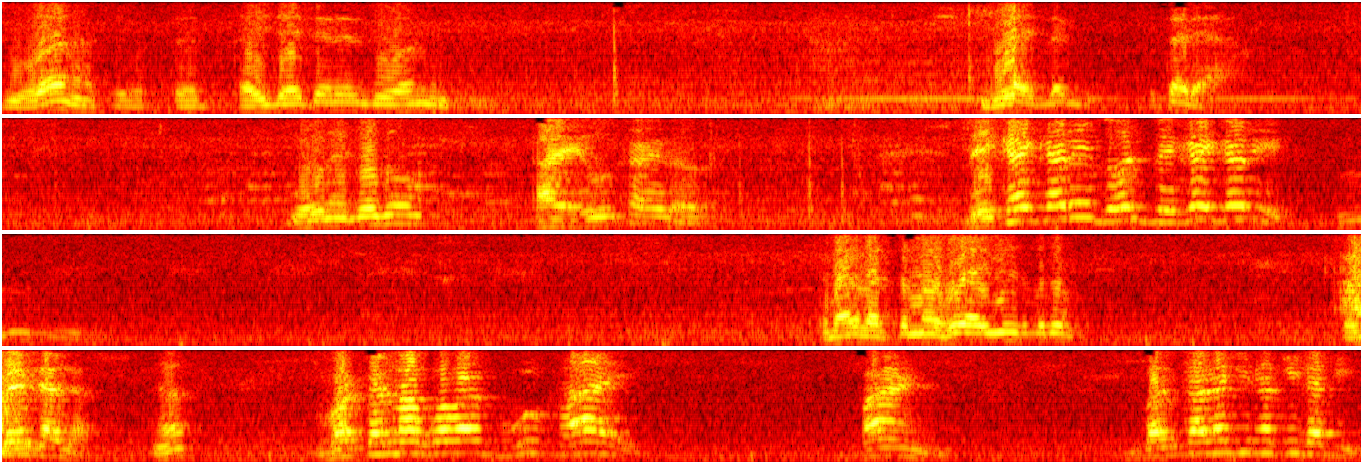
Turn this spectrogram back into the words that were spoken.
જોવાના છે થઈ જાય ત્યારે જોવાનું જોયા એટલે ઉતાર્યા. જોયું નહીં જોતું હા એવું થાય ને હવે. દેખાય કરી દોષ દેખાય ખરી તમારા વર્તનમાં શું આવી ગયું બધું? ભૂલ થાય પણ બનતા નથી નથી થતી.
